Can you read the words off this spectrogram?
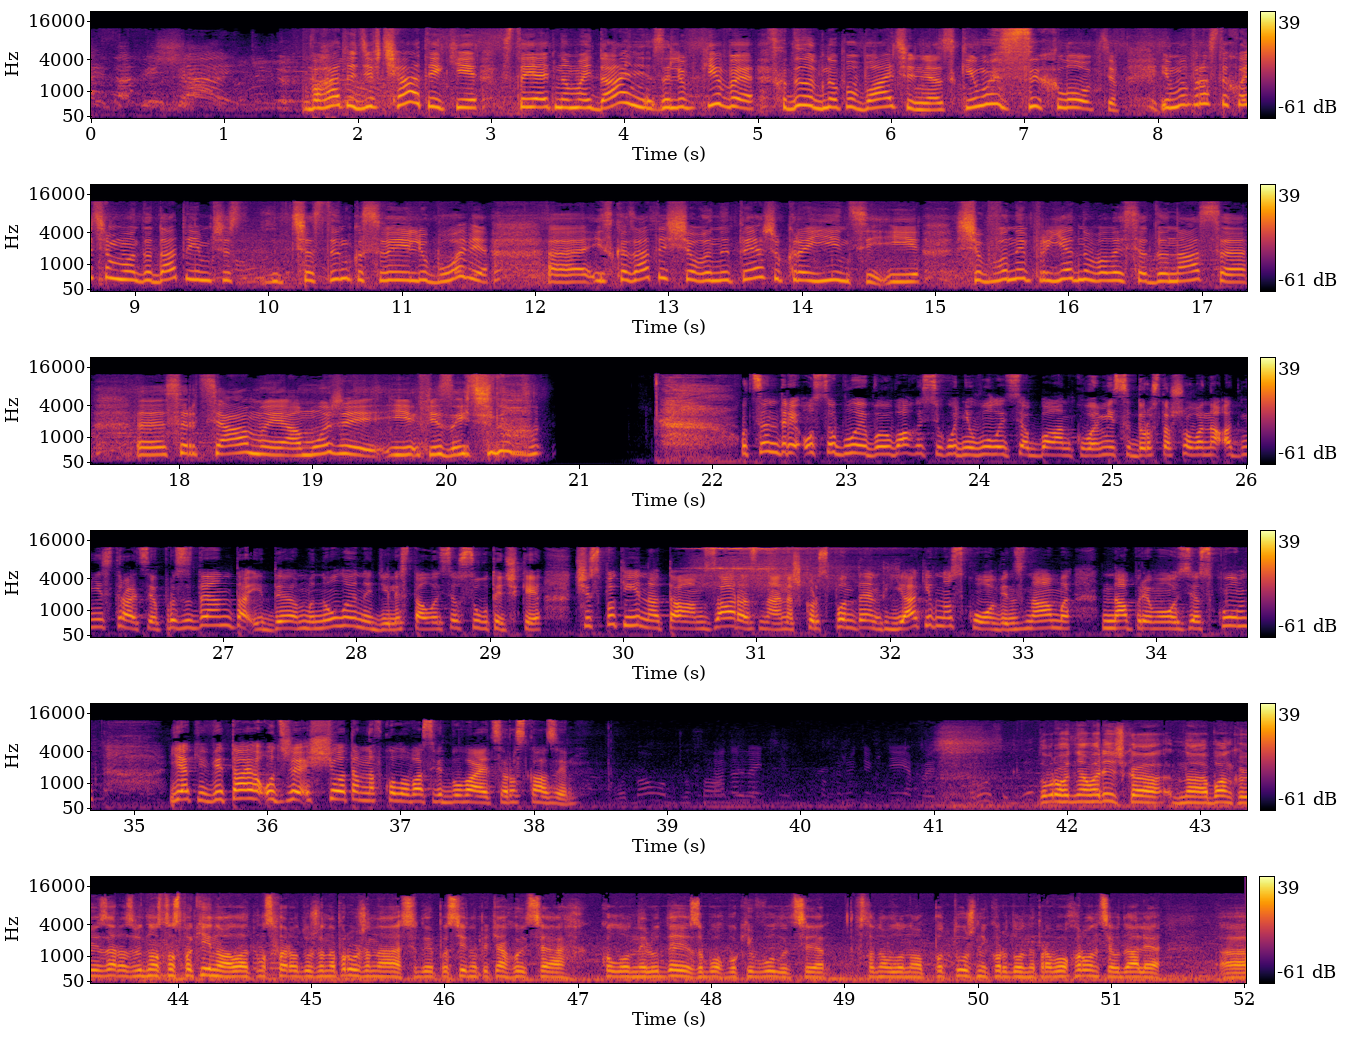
Багато дівчат, які стоять на майдані, залюбки би сходили б на побачення з кимось з цих хлопців. І ми просто хочемо додати їм частинку своєї любові е, і сказати, що вони теж українці, і щоб вони приєднувалися до нас е, е, серцями, а може і фізично. У центрі особливої уваги сьогодні вулиця Банкова, місце, де розташована адміністрація президента, і де минулої неділі сталися сутички. Чи спокійно там зараз знає наш кореспондент Яків Носков. Він з нами на прямому зв'язку. Яків, вітаю. Отже, що там навколо вас відбувається? Розказуй. Доброго дня, Марічка. На банковій зараз відносно спокійно, але атмосфера дуже напружена. Сюди постійно підтягуються колони людей з обох боків вулиці. Встановлено потужні кордони правоохоронців. Далі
